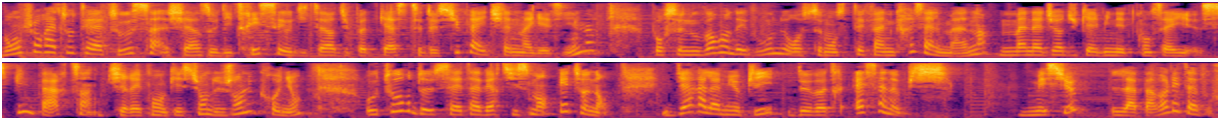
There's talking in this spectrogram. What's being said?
Bonjour à toutes et à tous, chères auditrices et auditeurs du podcast de Supply Chain Magazine. Pour ce nouveau rendez-vous, nous recevons Stéphane Kruselman, manager du cabinet de conseil Spinpart, qui répond aux questions de Jean-Luc Rognon autour de cet avertissement étonnant. Gare à la myopie de votre SNOP. Messieurs, la parole est à vous.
